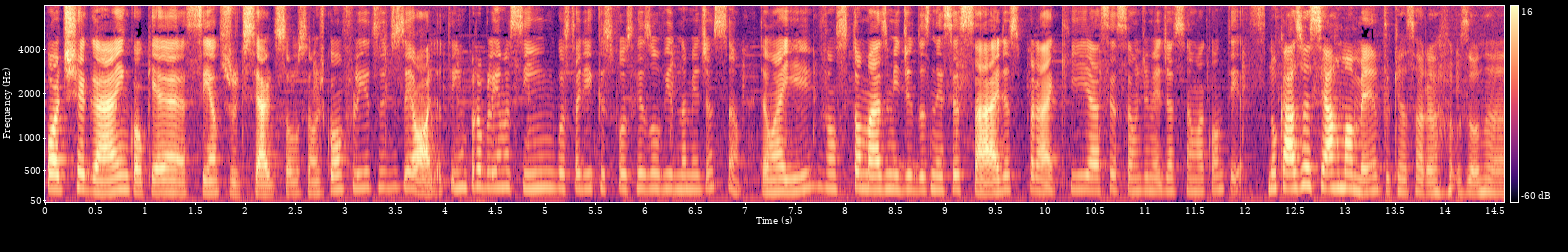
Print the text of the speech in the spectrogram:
pode chegar em qualquer centro judiciário de solução de conflitos e dizer: olha, eu tenho um problema assim, gostaria que isso fosse resolvido na mediação. Então, aí vão se tomar as medidas necessárias para que a sessão de mediação aconteça. No caso, esse armamento que a senhora usou na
